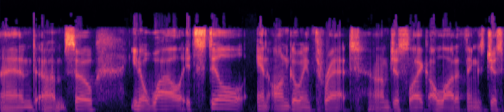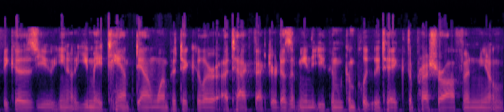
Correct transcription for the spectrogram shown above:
And um, so you know, while it's still an ongoing threat, um, just like a lot of things, just because you you know you may tamp down one particular attack vector doesn't mean that you can completely take the pressure off and you know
